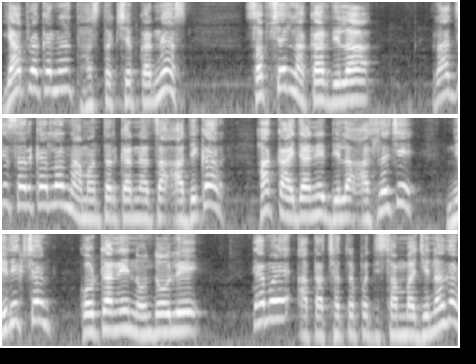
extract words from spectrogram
या प्रकरणात हस्तक्षेप करण्यास सपशेल नकार दिला. राज्य सरकारला नामांतर करण्याचा अधिकार हा कायद्याने दिला असल्याचे निरीक्षण कोर्टाने नोंदवले. त्यामुळे आता छत्रपती संभाजीनगर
